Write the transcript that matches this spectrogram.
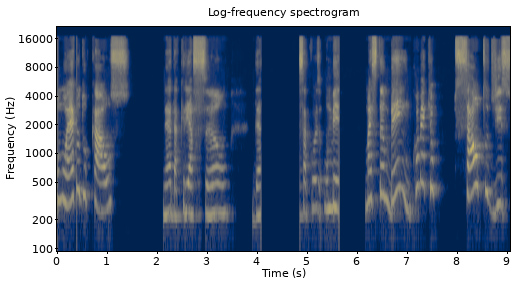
Como é que do caos, né, da criação, dessa coisa, o melhor, mas também como é que eu salto disso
